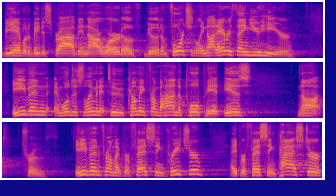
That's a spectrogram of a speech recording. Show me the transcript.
be able to be described in our word of good. Unfortunately, not everything you hear, even, and we'll just limit it to coming from behind a pulpit, is not truth. Even from a professing preacher, a professing pastor,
